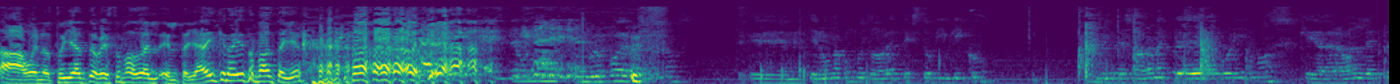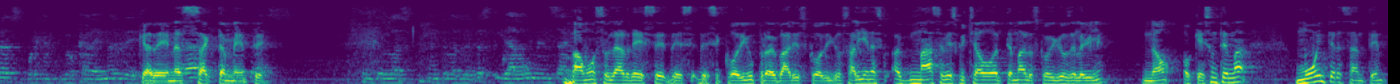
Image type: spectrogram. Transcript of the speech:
Ah, bueno, tú ya te habías tomado el, el taller. ¿Alguien que no haya tomado el taller? un, un, grupo de hermanos que metieron una computadora en texto bíblico y empezaron a meter algoritmos que agarraban letras, por ejemplo, cadenas de... Cadenas, exactamente. Entre las, entre las letras y daba un mensaje. Vamos a hablar de ese, de ese, de ese código, pero hay varios códigos. ¿Alguien más había escuchado el tema de los códigos de la Biblia? No. Ok, es un tema muy interesante.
